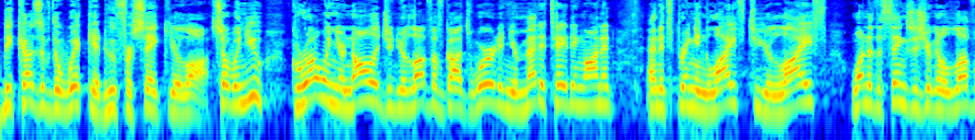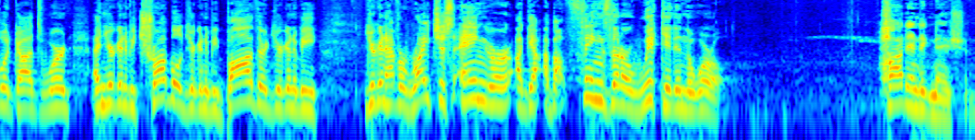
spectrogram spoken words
because of the wicked who forsake your law. So when you grow in your knowledge and your love of God's word and you're meditating on it and it's bringing life to your life, one of the things is you're going to love what God's word and you're going to be troubled, you're going to be bothered, you're going to be you're going to have a righteous anger about things that are wicked in the world. Hot indignation.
